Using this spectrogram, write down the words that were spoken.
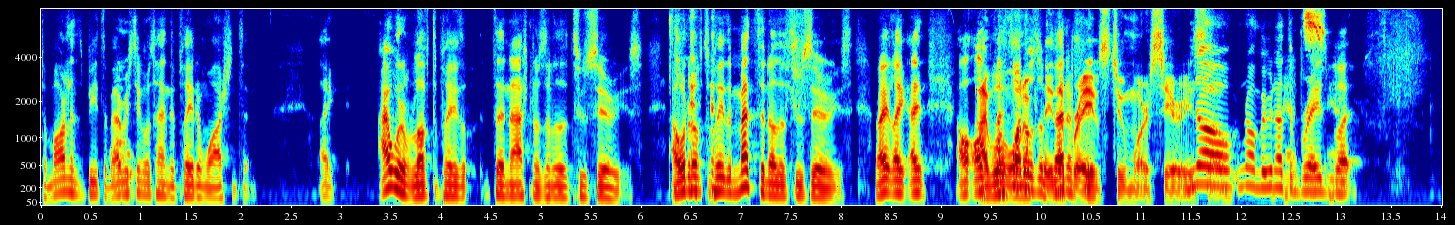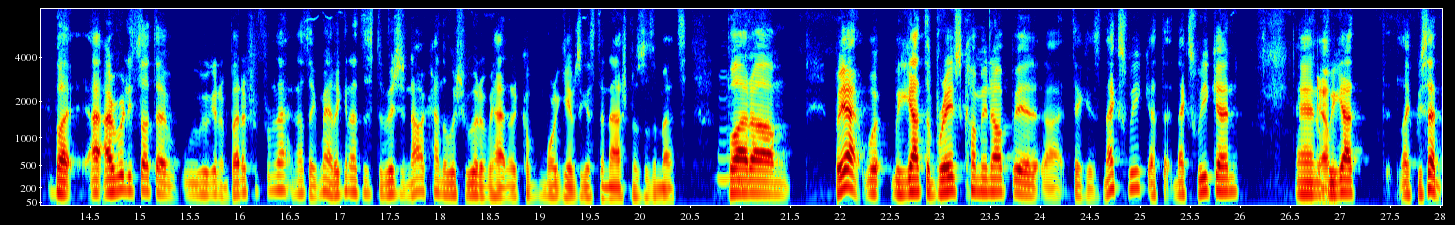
The Marlins beat them every single time they played in Washington. Like I would have loved to play the- the Nationals another two series. I would have loved to play the Mets another two series, right? Like I, I, I wouldn't want to play the. Braves two more series. No, so. no, maybe not the Braves, yeah. but but I, I really thought that we were going to benefit from that. And I was like, man, looking at this division now, I kind of wish we would have had a couple more games against the Nationals or the Mets. But um, but yeah, we, we got the Braves coming up. It, I think it's next week at the next weekend, and Yep. we got like we said,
